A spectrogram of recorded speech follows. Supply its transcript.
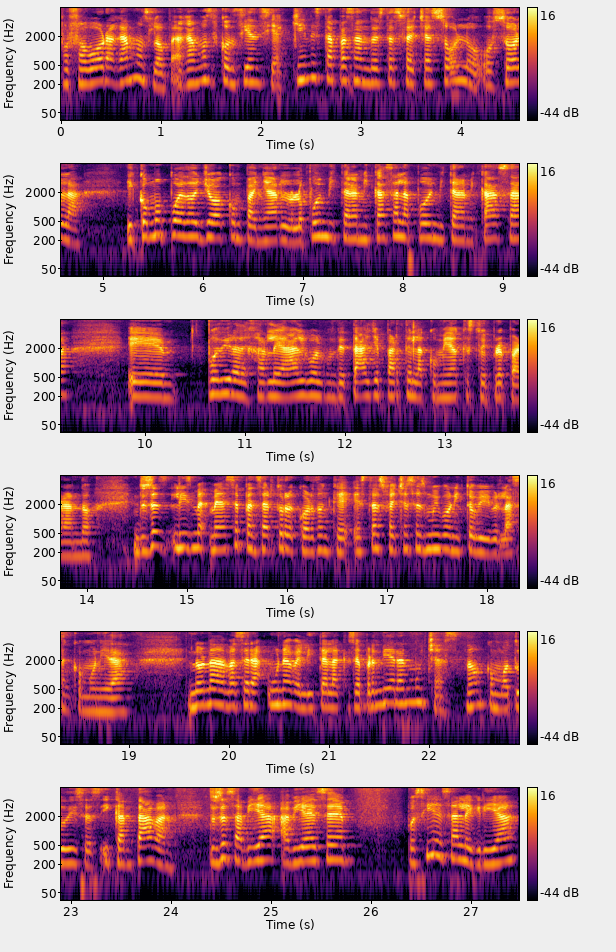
por favor, hagámoslo, hagamos conciencia. ¿Quién está pasando estas fechas solo o sola? ¿Y cómo puedo yo acompañarlo? ¿Lo puedo invitar a mi casa? ¿La puedo invitar a mi casa? Eh, ¿Puedo ir a dejarle algo, algún detalle, parte de la comida que estoy preparando? Entonces, Liz, me, me hace pensar tu recuerdo en que estas fechas es muy bonito vivirlas en comunidad. No nada más era una velita la que se prendía, eran muchas, ¿no? Como tú dices, y cantaban. Entonces había, había ese, pues sí, esa alegría.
